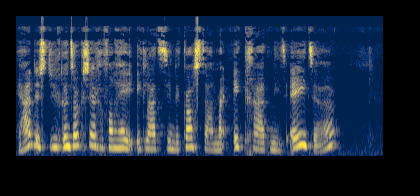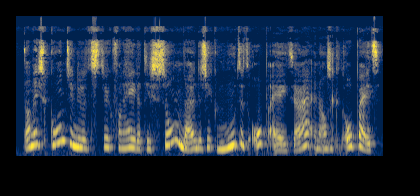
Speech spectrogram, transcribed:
Ja, dus je kunt ook zeggen van, hé, hey, ik laat het in de kast staan, maar ik ga het niet eten. Dan is continu het stuk van, hé, hey, dat is zonde, dus ik moet het opeten. En als ik het opeet,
